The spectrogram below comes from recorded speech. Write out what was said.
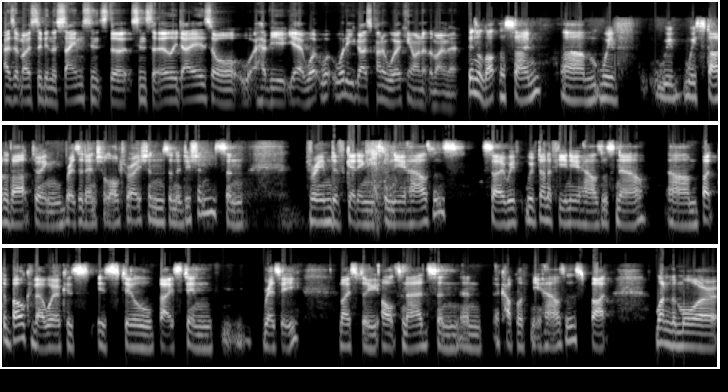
has it mostly been the same since the since the early days, or have you? Yeah, what what, what are you guys kind of working on at the moment? Been a lot the same. Um, we've we we started out doing residential alterations and additions, and dreamed of getting some new houses. So we've we've done a few new houses now, um, but the bulk of our work is is still based in resi mostly alts and ads and, and a couple of new houses. But one of the more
